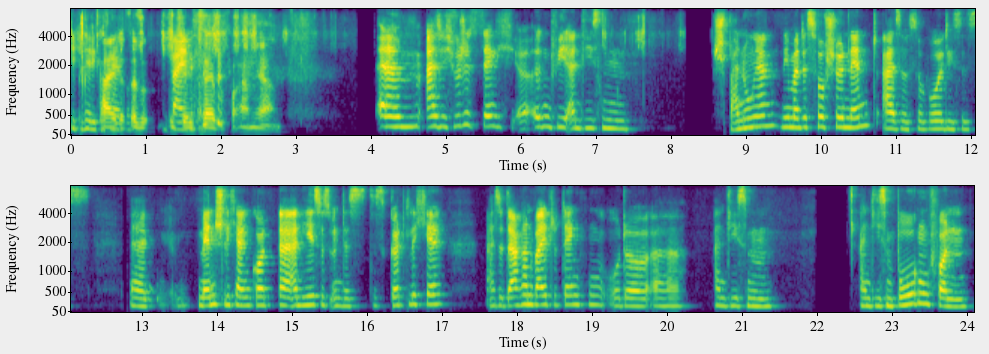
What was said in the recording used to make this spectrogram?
die Predigt Beides, selber. also die Beides. Predigt selber vor allem, ja. Ähm, also ich würde jetzt, denke ich, äh, irgendwie an diesen Spannungen, wie man das so schön nennt, also sowohl dieses äh, menschliche an, Gott, äh, an Jesus und das, das Göttliche, also daran weiterdenken oder äh, an diesem, an diesem Bogen von,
